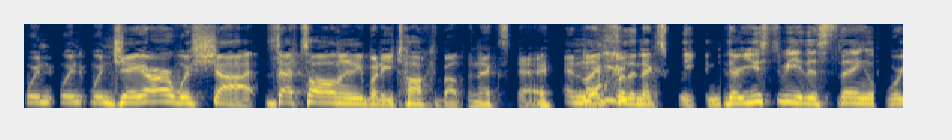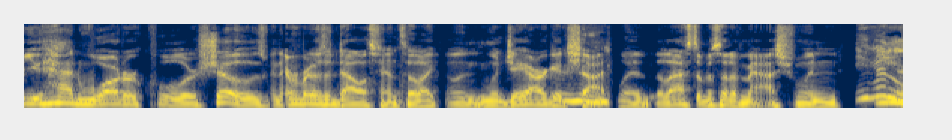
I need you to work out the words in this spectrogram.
when when when JR was shot, that's all anybody talked about the next day. And like for the next week. And there used to be this thing where you had water cooler shows and everybody was a Dallas fan. So like when, when JR gets Mhm. shot, when the last episode of MASH, when even Yeah.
